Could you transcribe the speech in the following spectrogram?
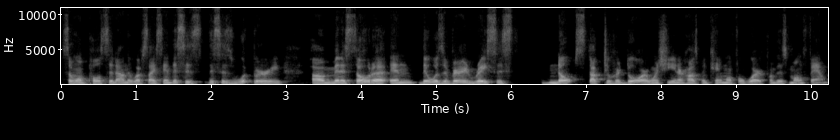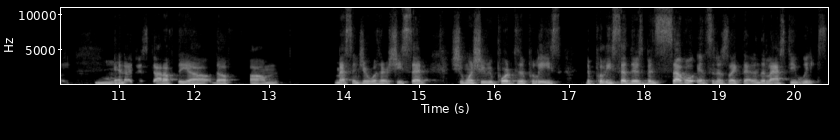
someone posted on the website saying this is this is Woodbury, uh, Minnesota, and there was a very racist note stuck to her door when she and her husband came home from work from this Hmong family. Mm. And I just got off the uh, the um, messenger with her. She said she when she reported to the police, the police said there's been several incidents like that in the last few weeks.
